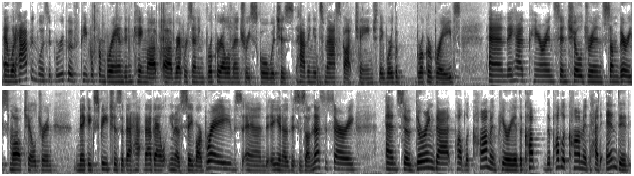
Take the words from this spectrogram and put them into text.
And what happened was a group of people from Brandon came up uh, representing Brooker Elementary School, which is having its mascot change. They were the Brooker Braves. And they had parents and children, some very small children, making speeches about, about you know, save our Braves and, you know, this is unnecessary. And so during that public comment period, the, cup, the public comment had ended,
